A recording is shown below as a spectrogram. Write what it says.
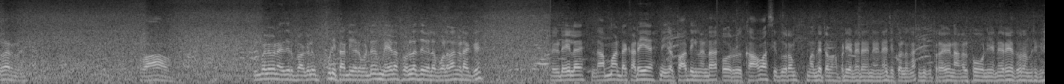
பாருங்க. வா உங்களும் நான் எதிர்பார்க்கல. இப்படி தாண்டி வர மேலே சொல்ல வேலை போல தான் கிடக்கு. இடையில இந்த அம்மாண்ட கடையை நீங்கள் பார்த்தீங்கன்னா ஒரு காவாசி தூரம் வந்துட்டோம். அப்படி என்ன நினைச்சு கொள்ளுங்க இதுக்கு பிறகு நாங்கள் வேண்டிய நிறைய தூரம் இருக்கு.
